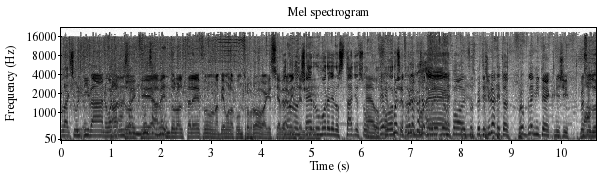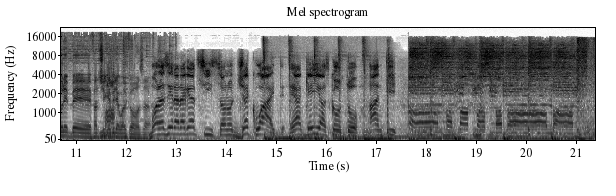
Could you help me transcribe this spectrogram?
anche sul divano. Guarda, non so, è non che nulla. avendolo al telefono non abbiamo la controprova che sia Però veramente non c'è lì. il rumore dello stadio sotto, Eh, ok. Eh, forse quella, quella cosa dovrebbe eh. un po' insospettirci. Lui ha detto problemi tecnici. Questo Ma- dovrebbe farci Ma- capire qualcosa. Buonasera ragazzi, sono Jack White e anche io ascolto anti pop pop pop pop pop pop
